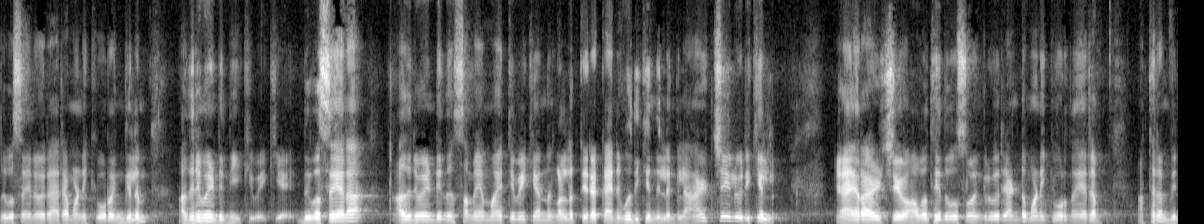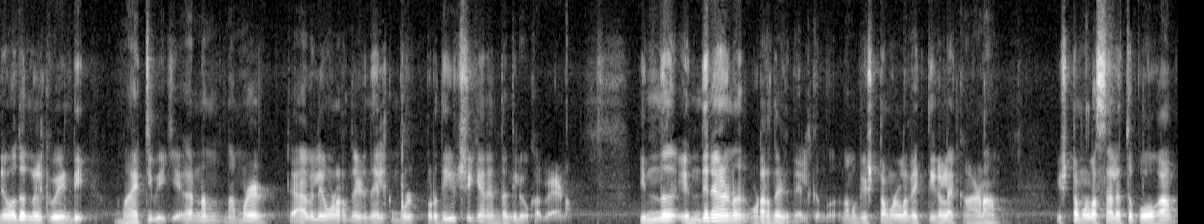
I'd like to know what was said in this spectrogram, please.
ദിവസേന ഒരു അരമണിക്കൂറെങ്കിലും അതിനുവേണ്ടി നീക്കി വയ്ക്കുക. ദിവസേന അതിനുവേണ്ടി സമയം മാറ്റി വയ്ക്കാൻ നിങ്ങളുടെ തിരക്ക് അനുവദിക്കുന്നില്ലെങ്കിൽ ആഴ്ചയിലൊരിക്കൽ ഞായറാഴ്ചയോ അവധി ദിവസമെങ്കിലും ഒരു രണ്ട് മണിക്കൂർ നേരം അത്തരം വിനോദങ്ങൾക്ക് വേണ്ടി മാറ്റിവെക്കുക കാരണം നമ്മൾ രാവിലെ ഉണർന്നെഴുന്നേൽക്കുമ്പോൾ പ്രതീക്ഷിക്കാൻ എന്തെങ്കിലുമൊക്കെ വേണം. ഇന്ന് എന്തിനാണ് ഉണർന്നെഴുന്നേൽക്കുന്നത്? നമുക്ക് ഇഷ്ടമുള്ള വ്യക്തികളെ കാണാം ഇഷ്ടമുള്ള സ്ഥലത്ത് പോകാം.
